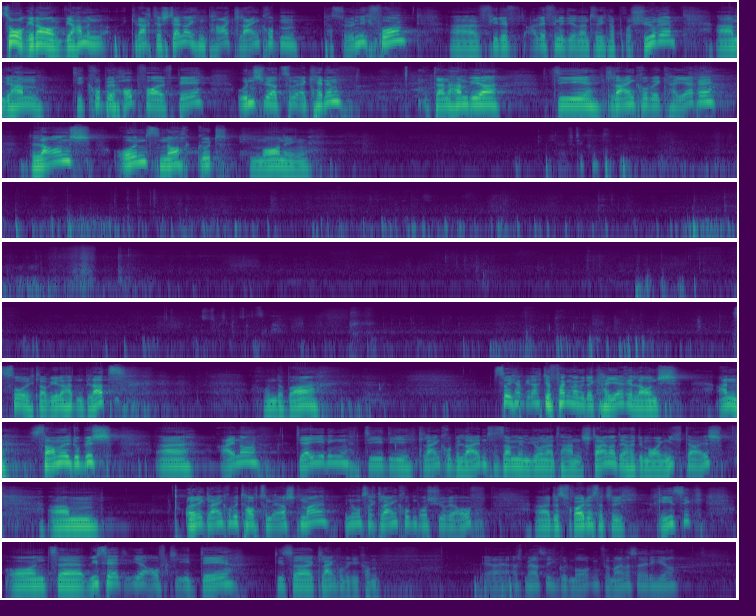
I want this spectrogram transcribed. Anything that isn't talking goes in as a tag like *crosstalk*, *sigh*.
So, genau. Wir haben gedacht, wir stellen euch ein paar Kleingruppen persönlich vor. Äh, viele, alle findet ihr natürlich in der Broschüre. Ähm, wir haben die Gruppe Hope VfB, unschwer zu erkennen. Dann haben wir die Kleingruppe Karriere, Lounge und noch Good Morning. So, ich glaube, jeder hat einen Platz. Wunderbar. So, ich habe gedacht, wir fangen mal mit der Karriere-Lounge an. Samuel, du bist äh, einer derjenigen, die die Kleingruppe leiten, zusammen mit Jonathan Steiner, der heute Morgen nicht da ist. Ähm, eure Kleingruppe taucht zum ersten Mal in unserer Kleingruppenbroschüre auf. Äh, das freut uns natürlich riesig. Und äh, wie seid ihr auf die Idee dieser Kleingruppe gekommen? Ja, erstmal herzlichen guten Morgen von meiner Seite hier.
